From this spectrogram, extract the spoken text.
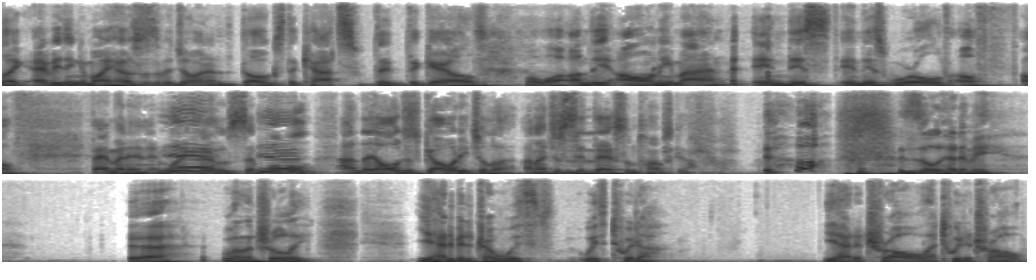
Like everything in my house is a vagina. The dogs, the cats, the, the girls. I'm the only man in this in this world of of feminine in my Yeah, house, a yeah. bubble, and they all just go at each other, and I just sit there sometimes go. this is all ahead of me. Yeah, well and truly. You had a bit of trouble with with Twitter. You had a troll, a Twitter troll.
